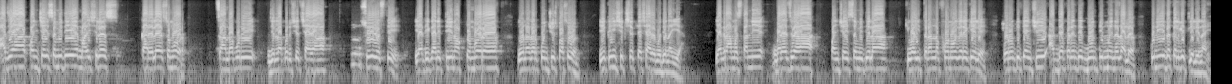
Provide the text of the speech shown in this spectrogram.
आज या पंचायत समिती माळशिरस कार्यालयासमोर चांदापुरी जिल्हा परिषद शाळा सुवस्ती या ठिकाणी तीन ऑक्टोबर दोन हजार पंचवीसपासून एकही शिक्षक त्या शाळेमध्ये नाहीये. या ग्रामस्थांनी बऱ्याच वेळा पंचायत समितीला किंवा इतरांना फोन वगैरे केले. परंतु त्यांची अद्यापर्यंत एक दोन तीन महिने झालं कुणीही दखल घेतलेली नाही.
